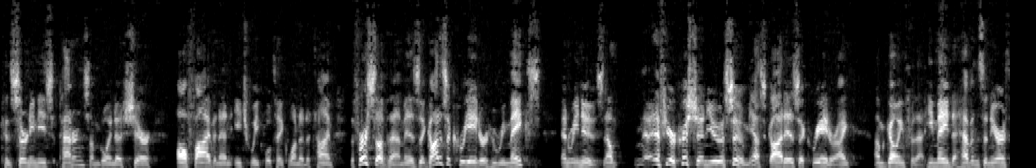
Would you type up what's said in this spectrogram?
concerning these patterns. I'm going to share all five and then each week we'll take one at a time. The first of them is that God is a creator who remakes and renews. Now, if you're a Christian, you assume, yes, God is a creator. I, I'm going for that. He made the heavens and the earth.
